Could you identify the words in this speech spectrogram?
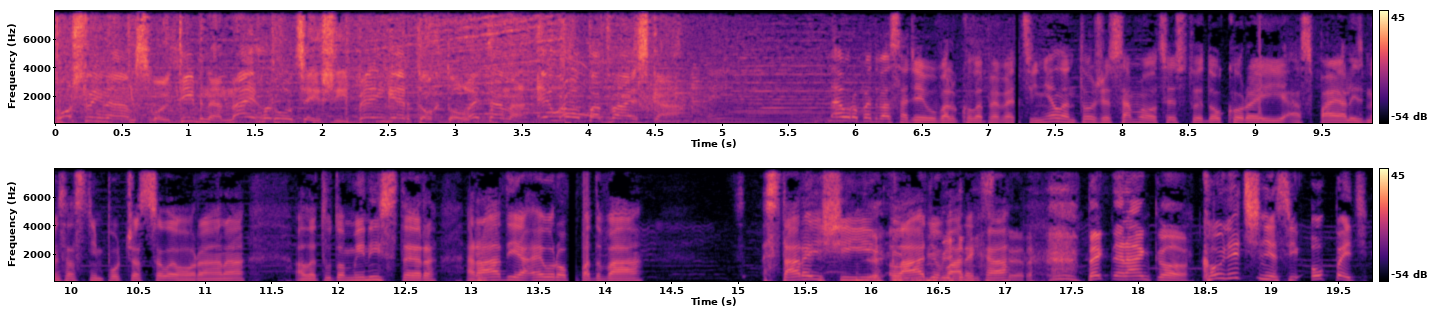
Pošli nám svoj tip na najhorúcejší banger tohto leta na Európa 2.sk. Na Európe 2 sa dejú veľkolepé veci. Nielen to, že Samuel cestuje do Korei a spájali sme sa s ním počas celého rána, ale tuto minister Rádia Európa 2 starejší Láďo Varecha. Pekné ránko. Konečne si opäť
